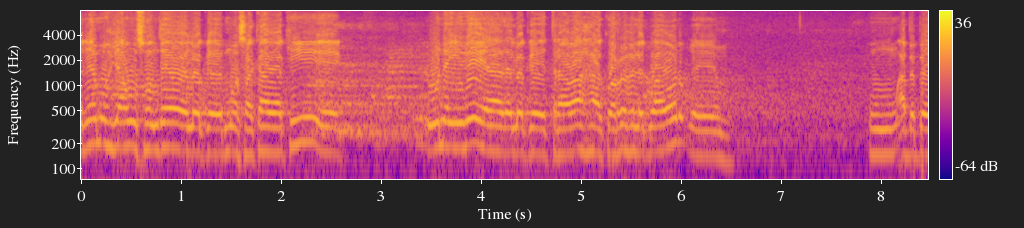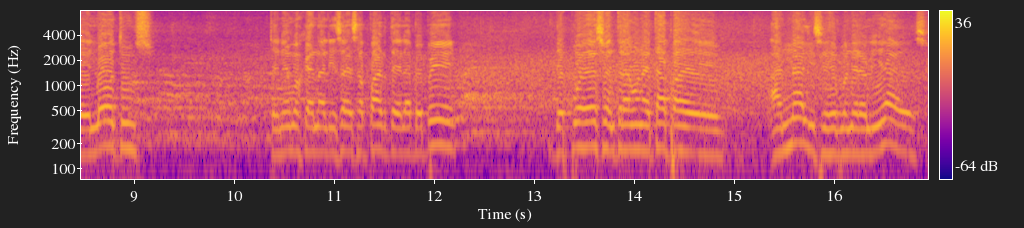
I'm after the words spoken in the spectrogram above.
Tenemos ya un sondeo de lo que hemos sacado aquí, eh, una idea de lo que trabaja Correos del Ecuador, eh, un app de Lotus. Tenemos que analizar esa parte del app. Después de eso entrar en una etapa de análisis de vulnerabilidades.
